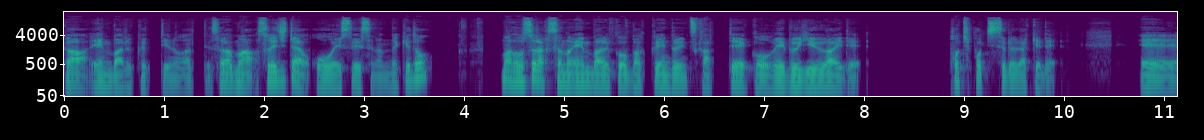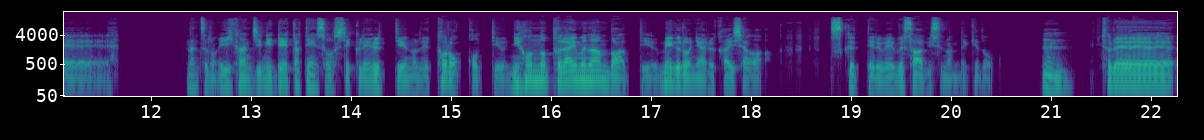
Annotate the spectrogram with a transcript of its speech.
が、エンバルクっていうのがあって、それはまあ、それ自体は OSS なんだけど、まあ、おそらくそのエンバルクをバックエンドに使って、こう、WebUI で、ポチポチするだけで、えー、なんつうの、いい感じにデータ転送してくれるっていうので、トロッコっていう、日本のプライムナンバーっていう、目黒にある会社が作ってるウェブサービスなんだけど、うん。それ、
